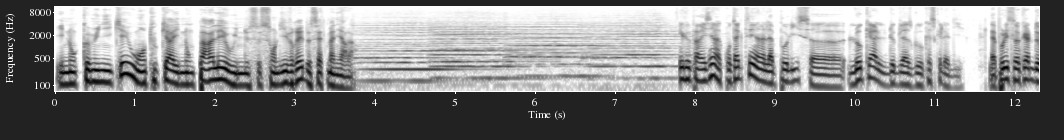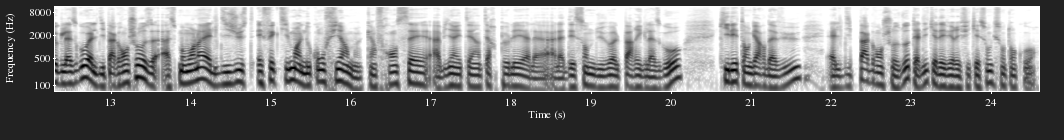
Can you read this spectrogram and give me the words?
ils n'ont communiqué ou en tout cas ils n'ont parlé ou ils ne se sont livrés de cette manière-là. Et le Parisien a contacté hein, la police euh, locale de Glasgow. Qu'est-ce qu'elle a dit? La police locale de Glasgow, elle dit pas grand-chose. À ce moment-là, elle dit juste, effectivement, elle nous confirme qu'un Français a bien été interpellé à la, à la descente du vol Paris-Glasgow, qu'il est en garde à vue. Elle dit pas grand-chose d'autre. Elle dit qu'il y a des vérifications qui sont en cours.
